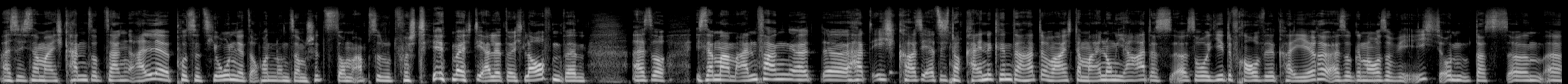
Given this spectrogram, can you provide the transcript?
Also ich sag mal, ich kann sozusagen alle Positionen jetzt auch in unserem Shitstorm absolut verstehen, weil ich die alle durchlaufen bin. Also ich sag mal, am Anfang äh, äh, hatte ich quasi, als ich noch keine Kinder hatte, war ich der Meinung, ja, dass also jede Frau will Karriere, also genauso wie ich und das ähm, äh,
